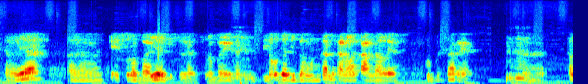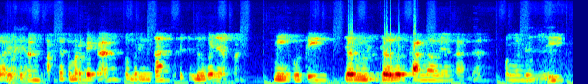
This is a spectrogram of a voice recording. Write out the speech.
Misalnya uh, kayak Surabaya gitu kan, Surabaya kan hmm. itu udah dibangunkan kanal-kanal yang cukup besar ya. Hmm. Uh, setelah itu kan pasca kemerdekaan pemerintah kecenderungannya apa? Mengikuti jalur-jalur kanal yang ada, mengadopsi hmm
